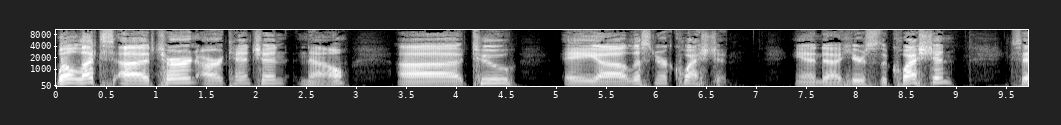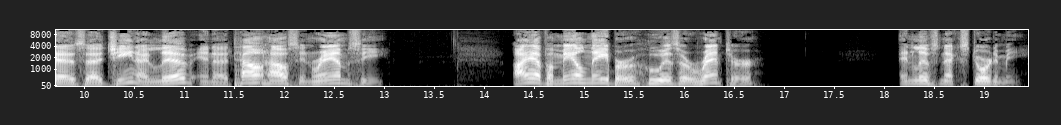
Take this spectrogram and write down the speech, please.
Well, let's uh, turn our attention now uh, to a uh, listener question. And uh, here's the question. It says, Gene, I live in a townhouse in Ramsey I have a male neighbor who is a renter and lives next door to me.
